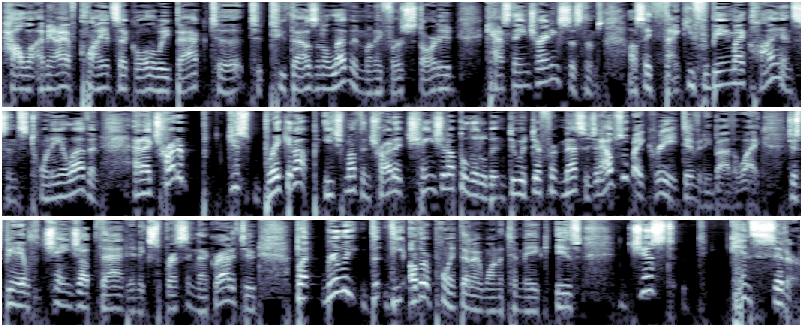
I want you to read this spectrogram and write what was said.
how, long. I mean, I have clients that go all the way back to, to 2011 when I first started Castain Training Systems. I'll say, thank you for being my client since 2011. And I try to just break it up each month and try to change it up a little bit and do a different message. It helps with my creativity, by the way, just being able to change up that and expressing that gratitude. But really, the, the other point that I wanted to make is just consider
